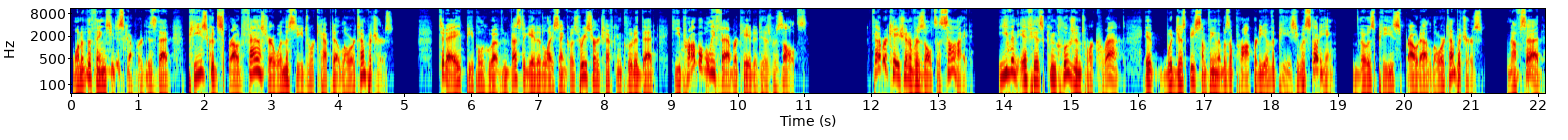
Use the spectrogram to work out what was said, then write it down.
One of the things he discovered is that peas could sprout faster when the seeds were kept at lower temperatures. Today, people who have investigated Lysenko's research have concluded that he probably fabricated his results. Fabrication of results aside, even if his conclusions were correct, it would just be something that was a property of the peas he was studying. Those peas sprout at lower temperatures. Enough said.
